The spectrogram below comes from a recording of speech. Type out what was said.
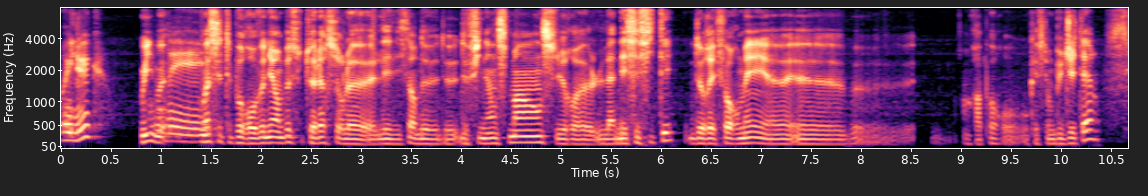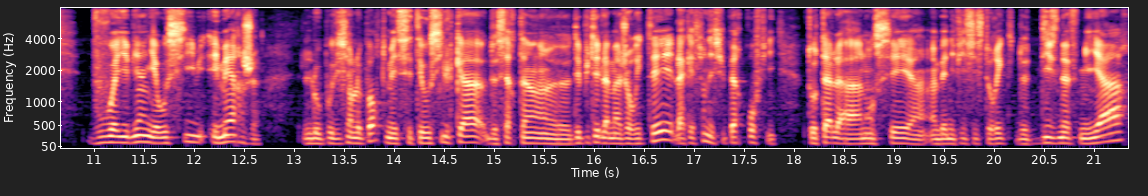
Oui, Luc oui, moi c'était pour revenir un peu tout à l'heure sur les histoires de, financement, sur euh, la nécessité de réformer euh, euh, en rapport aux, questions budgétaires. Vous voyez bien, il y a aussi émerge l'opposition le porte, mais c'était aussi le cas de certains députés de la majorité, la question des super profits. Total a annoncé un, bénéfice historique de 19 milliards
